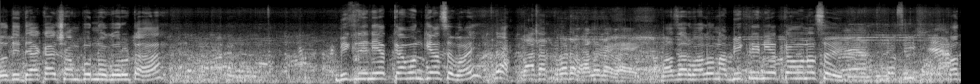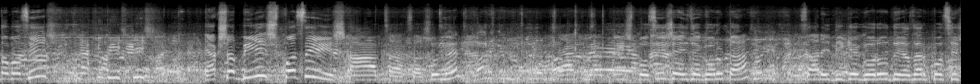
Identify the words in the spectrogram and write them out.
যদি দেখায় সম্পূর্ণ গরুটা বিক্রি নিয়ত কেমন কি আছে ভাই? বাজার খুব একটা ভালো না ভাই। বাজার ভালো না বিক্রি নিয়ত কেমন আছে? কত পঁচিশ? একশো বিশ পঁচিশ? আচ্ছা আচ্ছা শুনলেন? এক লাখ বিশ পঁচিশ এই যে গরুটা। চারিদিকে গরু দুই হাজার পঁচিশ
